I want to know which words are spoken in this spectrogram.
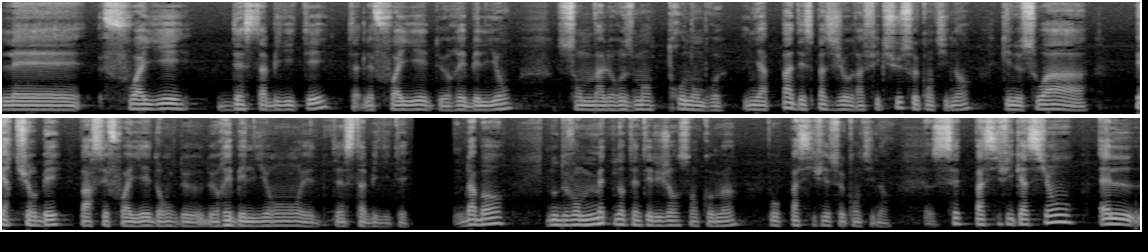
les foyers d'instabilité, les foyers de rébellion sont malheureusement trop nombreux. Il n'y a pas d'espace géographique sur ce continent qui ne soit perturbé par ces foyers donc de, rébellion et d'instabilité. D'abord, nous devons mettre notre intelligence en commun pour pacifier ce continent. Cette pacification, elle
